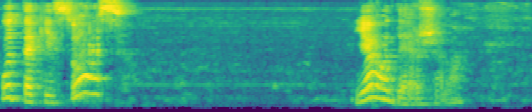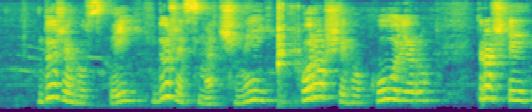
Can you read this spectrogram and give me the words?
От такий соус я одержала. Дуже густий, дуже смачний, хорошого кольору. Трошки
